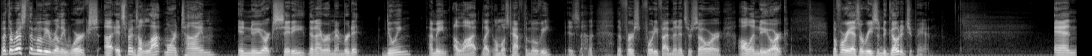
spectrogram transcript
But the rest of the movie really works. Uh, it spends a lot more time in New York City than I remembered it doing. I mean, a lot, like almost half the movie is the first 45 minutes or so are all in New York before he has a reason to go to Japan. And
